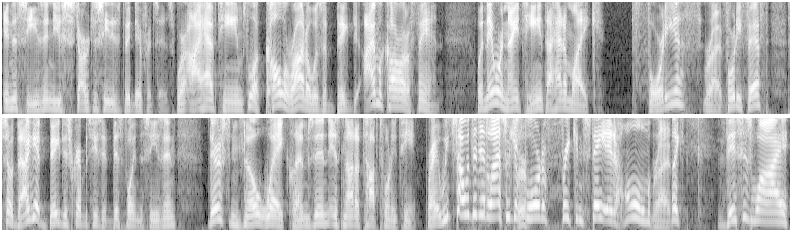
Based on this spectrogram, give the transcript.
in the season you start to see these big differences. Where I have teams. Look, Colorado was a big. I'm a Colorado fan. When they were 19th, I had them like 40th, Right. 45th. So I get big discrepancies at this point in the season. There's no way Clemson is not a top 20 team, right? We saw what they did last week to Florida freaking State at home. Right. Like this is why,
